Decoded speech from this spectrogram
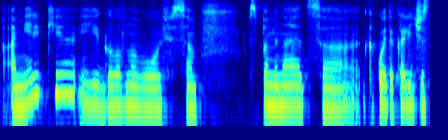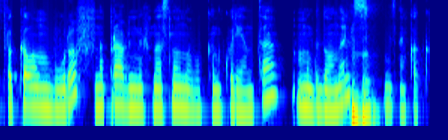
Америки и головного офиса. Вспоминается какое-то количество каламбуров, направленных на основного конкурента Макдональдс. Угу. Не знаю, как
